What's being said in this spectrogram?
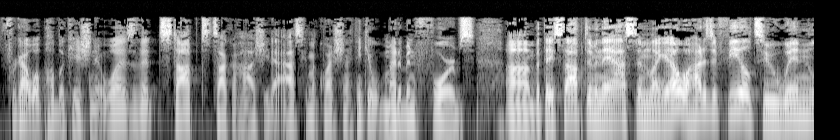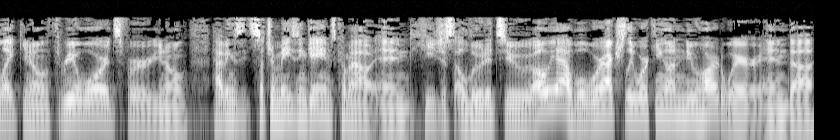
forgot what publication it was that stopped Takahashi to ask him a question. I think it might have been Forbes, um, but they stopped him and they asked him like, "Oh, how does it feel to win like you know three awards for you know having such amazing games come out?" And he just alluded to, "Oh yeah, well we're actually working on new hardware and uh,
